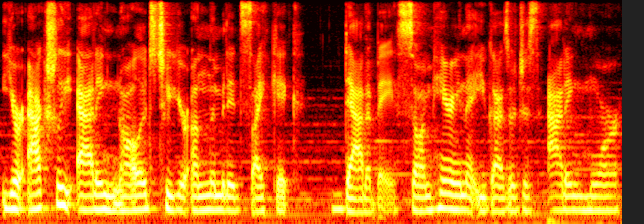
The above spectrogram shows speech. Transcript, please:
you're actually adding knowledge to your unlimited psychic database. So I'm hearing that you guys are just adding more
